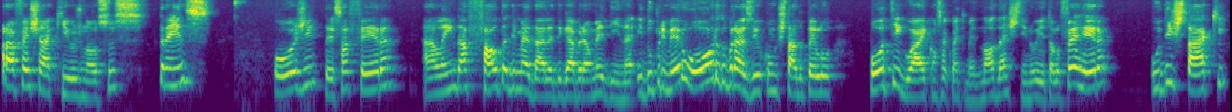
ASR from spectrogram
Para fechar aqui os nossos trends, hoje, terça-feira, além da falta de medalha de Gabriel Medina e do primeiro ouro do Brasil conquistado pelo Potiguar e consequentemente nordestino Ítalo Ferreira, o destaque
